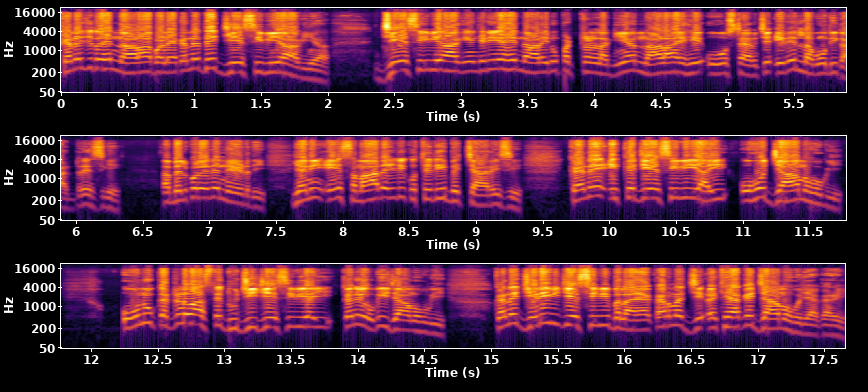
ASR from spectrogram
ਕਹਿੰਦੇ ਜਦੋਂ ਇਹ ਨਾਲਾ ਬਣਿਆ, ਕਹਿੰਦੇ ਤੇ ਜੀਸੀਬੀਆਂ ਆ ਗਈਆਂ। ਜੀਸੀਬੀਆਂ ਆ ਗਈਆਂ, ਜਿਹੜੀਆਂ ਇਹ ਨਾਲੇ ਨੂੰ ਪੱਟਣ ਲੱਗੀਆਂ, ਨਾਲਾ ਇਹ ਉਸ ਟਾਈਮ 'ਚ ਇਹਦੇ ਲਵੋਂ ਦੀ ਕੱਢ ਰਹੇ ਸੀਗੇ। ਆ ਬਿਲਕੁਲ ਇਹਦੇ ਨੇੜ ਦੀ। ਯਾਨੀ ਇਹ ਸਮਾਧ ਹੈ ਜਿਹੜੀ ਕੁੱਤੇ ਦੀ ਵਿਚਾਰੀ ਸੀ। ਕਹਿੰਦੇ ਇੱਕ ਜੀਸੀਬੀ ਆਈ, ਉਹ ਜਾਮ ਹੋ ਗਈ। ਉਹਨੂੰ ਕੱਢਣ ਵਾਸਤੇ ਦੂਜੀ ਜੀਸੀਬੀ ਆਈ, ਕਹਿੰਦੇ ਉਹ ਵੀ ਜਾਮ ਹੋ ਗਈ। ਕਹਿੰਦੇ ਜਿਹੜੀ ਵੀ ਜੀਸੀਬੀ ਬੁਲਾਇਆ ਕਰਨ, ਜ- ਇੱਥੇ ਆ ਕੇ ਜਾਮ ਹੋ ਜਾ ਕਰੇ।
